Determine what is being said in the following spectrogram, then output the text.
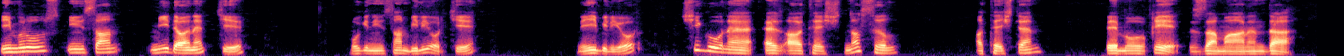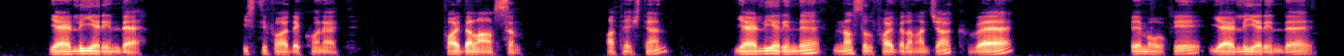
İmruz insan midanet ki bugün insan biliyor ki neyi biliyor? Çigune ez ateş nasıl ateşten ve mevki zamanında yerli yerinde istifade konet faydalansın ateşten yerli yerinde nasıl faydalanacak ve ve mevki yerli yerinde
